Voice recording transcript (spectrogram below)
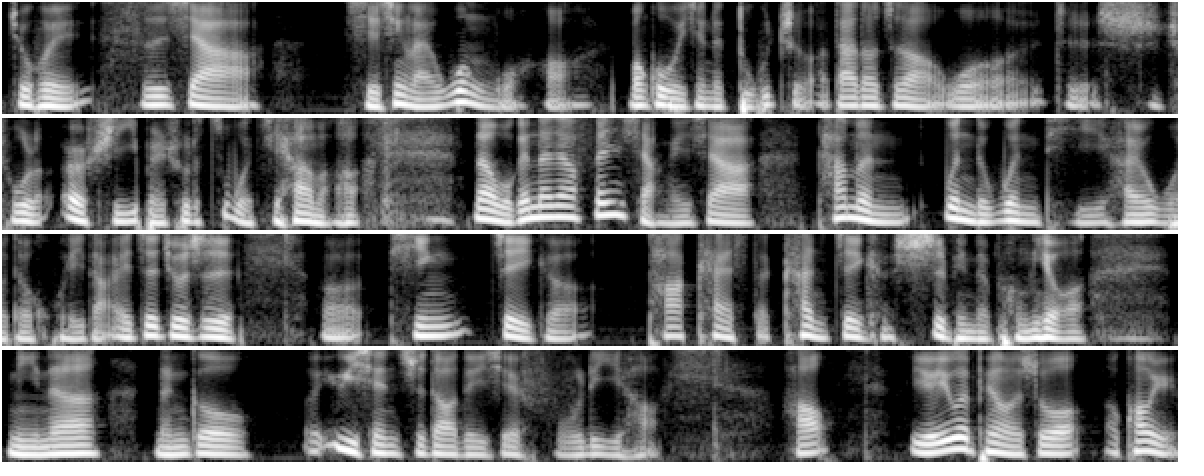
就会私下写信来问我啊，包括我以前的读者，大家都知道我这是出了二十一本书的作家嘛啊，那我跟大家分享一下他们问的问题，还有我的回答。哎，这就是呃听这个 podcast 看这个视频的朋友啊，你呢能够预先知道的一些福利哈。好。有一位朋友说：“呃，匡宇，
